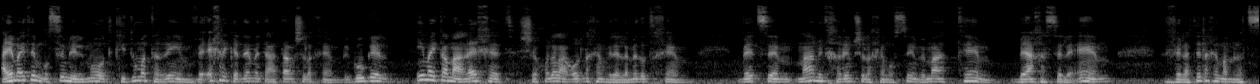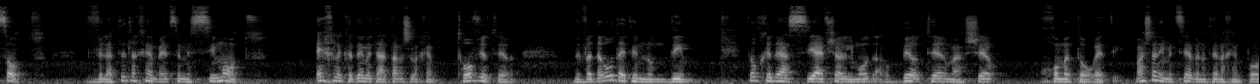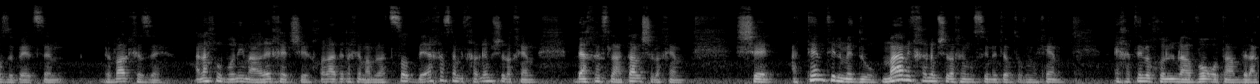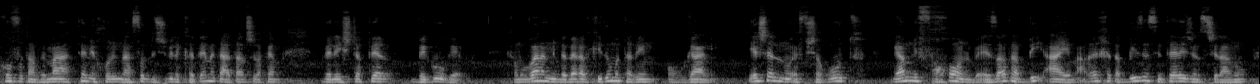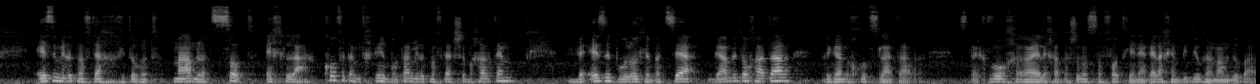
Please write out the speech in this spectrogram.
האם הייתם רוצים ללמוד קידום אתרים ואיך לקדם את האתר שלכם בגוגל? אם הייתה מערכת שיכולה להראות לכם וללמד אתכם בעצם מה המתחרים שלכם עושים ומה אתם ביחס אליהם, ולתת לכם המלצות ולתת לכם בעצם משימות איך לקדם את האתר שלכם טוב יותר, בוודאות הייתם לומדים. תוך כדי עשייה אפשר ללמוד הרבה יותר מאשר חומר תאורטי. מה שאני מציע ונותן לכם פה זה בעצם דבר כזה. אנחנו בונים מערכת שיכולה לתת לכם המלצות ביחס למתחרים שלכם, ביחס לאתר שלכם, שאתם תלמדו מה המתחרים שלכם עושים יותר טוב מכם, איך אתם יכולים לעבור אותם ולעקוף אותם, ומה אתם יכולים לעשות בשביל לקדם את האתר שלכם ולהשתפר בגוגל. כמובן אני מדבר על קידום אתרים אורגני. יש לנו אפשרות גם לבחון בעזרת ה-BI, מערכת ה-Business Intelligence שלנו, איזה מילות מפתח הכי טובות, מה ההמלצות, איך לעקוף את המתחרים באותן מילות מפתח שבחרתם, ואיזה פעולות לבצע גם בתוך האתר וגם מחוץ לאתר. אז תעקבו אחריי לחדשות נוספות כי אני אראה לכם בדיוק על מה מדובר.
